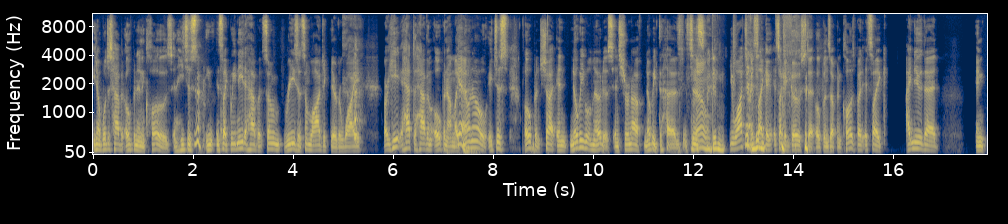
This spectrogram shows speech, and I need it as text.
You know, we'll just have it open and closed. And he just, he, it's like we need to have a, some reason, some logic there to why, or he had to have him open. I'm like, Yeah. no, no, it just open, shut, and nobody will notice. And sure enough, nobody does. It's just No. I didn't. you watch it, I it's like a it's like a ghost that opens up and closes. But it's like I knew that in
